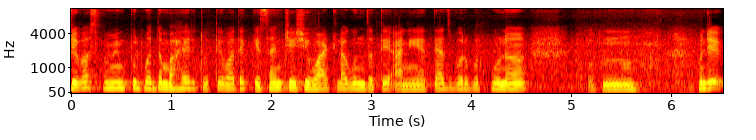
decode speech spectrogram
जेव्हा स्विमिंग पूलमधून बाहेर येतो तेव्हा त्या केसांची अशी वाट लागून जाते आणि त्याचबरोबर पूर्ण म्हणजे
